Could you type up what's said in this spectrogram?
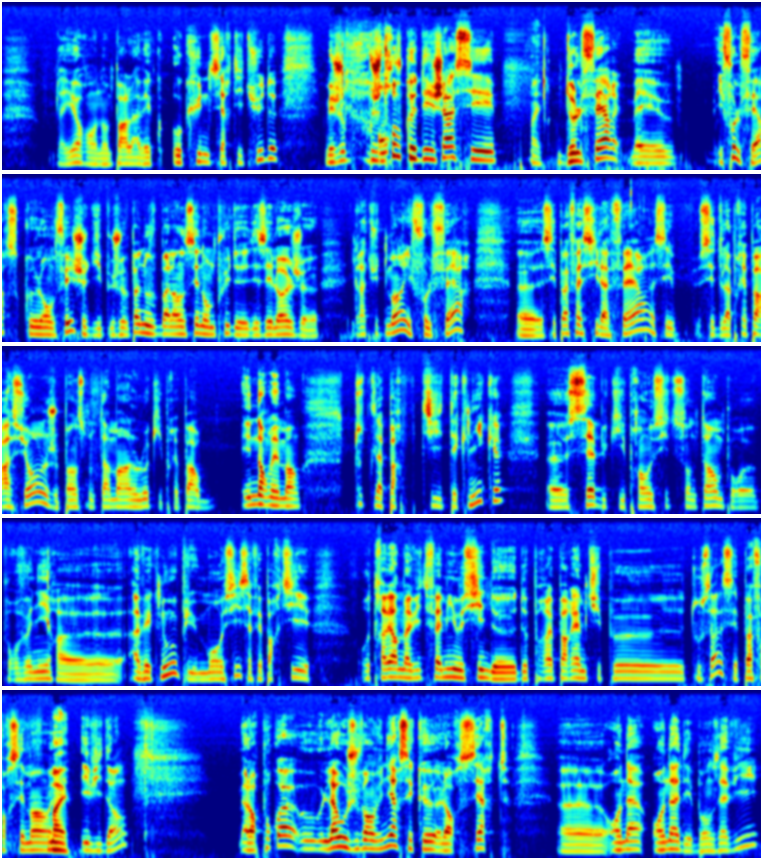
D'ailleurs, on en parle avec aucune certitude. Mais je, je On- trouve que déjà, c'est Ouais. de le faire. Mais euh, il faut le faire, ce que l'on fait. Je dis, je veux pas nous balancer non plus des, des éloges euh, gratuitement. Il faut le faire. Euh, c'est pas facile à faire. C'est de la préparation. Je pense notamment à Lolo qui prépare énormément toute la partie technique. Euh, Seb qui prend aussi de son temps pour, euh, pour venir euh, avec nous. Puis moi aussi, ça fait partie, au travers de ma vie de famille aussi, de, de préparer un petit peu tout ça. C'est pas forcément Ouais. évident. Alors pourquoi Là où je veux en venir, c'est que, alors certes, on, a, on a des bons avis,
